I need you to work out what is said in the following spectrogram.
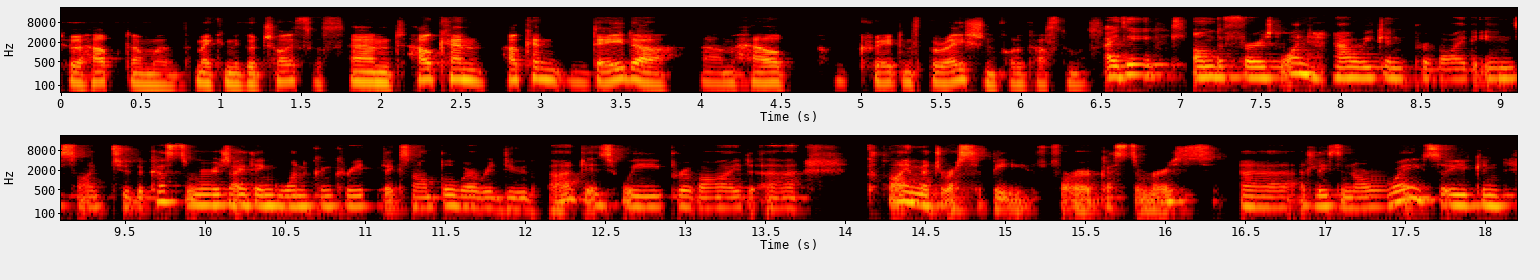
to help them with making the good choices? And how can how can data um, help create inspiration for the customers? I think on the first one, how we can provide insight to the customers. I think one concrete example where we do that is we provide a climate recipe for our customers, uh, at least in Norway. So you can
